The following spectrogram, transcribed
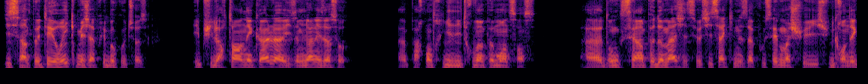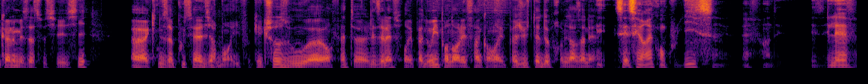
Ils disent c'est un peu théorique, mais j'ai appris beaucoup de choses. Et puis leur temps en école, ils aiment bien les assos. Euh, Par contre, ils y trouvent un peu moins de sens. Euh, donc c'est un peu dommage, et c'est aussi ça qui nous a poussé. Moi, je suis issu de grande école, mes associés ici, euh, qui nous a poussé à dire bon, il faut quelque chose où en fait les élèves sont épanouis pendant les 5 ans et pas juste les deux premières années. C'est vrai qu'en coulisses, enfin, des, des élèves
